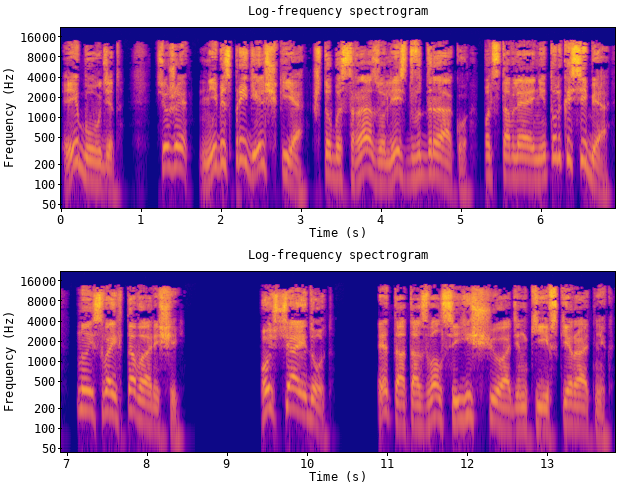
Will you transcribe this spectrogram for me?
И будет. Все же не беспредельщик я, чтобы сразу лезть в драку, подставляя не только себя, но и своих товарищей. «Пущай идут!» Это отозвался еще один киевский ратник.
